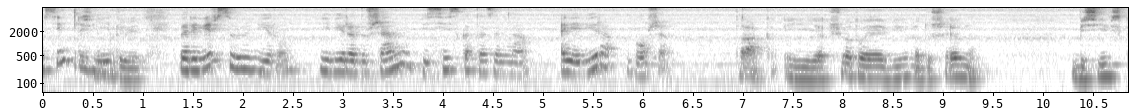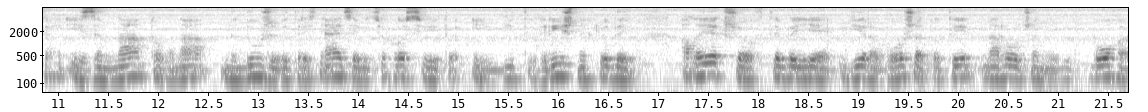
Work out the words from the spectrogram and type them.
Усім привіт! Всім привіт. Перевір свою віру. Є віра душевна, бісівська та земна, а є віра Божа. Так, і якщо твоя віра душевна, бісівська і земна, то вона не дуже відрізняється від цього світу і від грішних людей. Але якщо в тебе є віра Божа, то ти народжений від Бога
